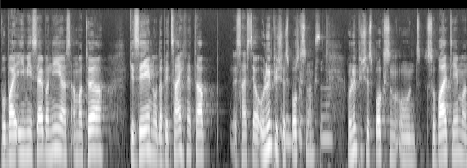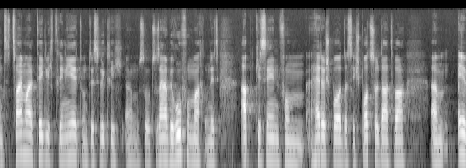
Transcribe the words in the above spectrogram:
Wobei ich mich selber nie als Amateur gesehen oder bezeichnet habe. Das heißt ja olympisches, Olympisches Boxen. Boxen, ja. Olympisches Boxen und sobald jemand zweimal täglich trainiert und das wirklich ähm, so zu seiner Berufung macht und jetzt abgesehen vom Herrensport, dass ich Sportsoldat war, ähm, ich,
